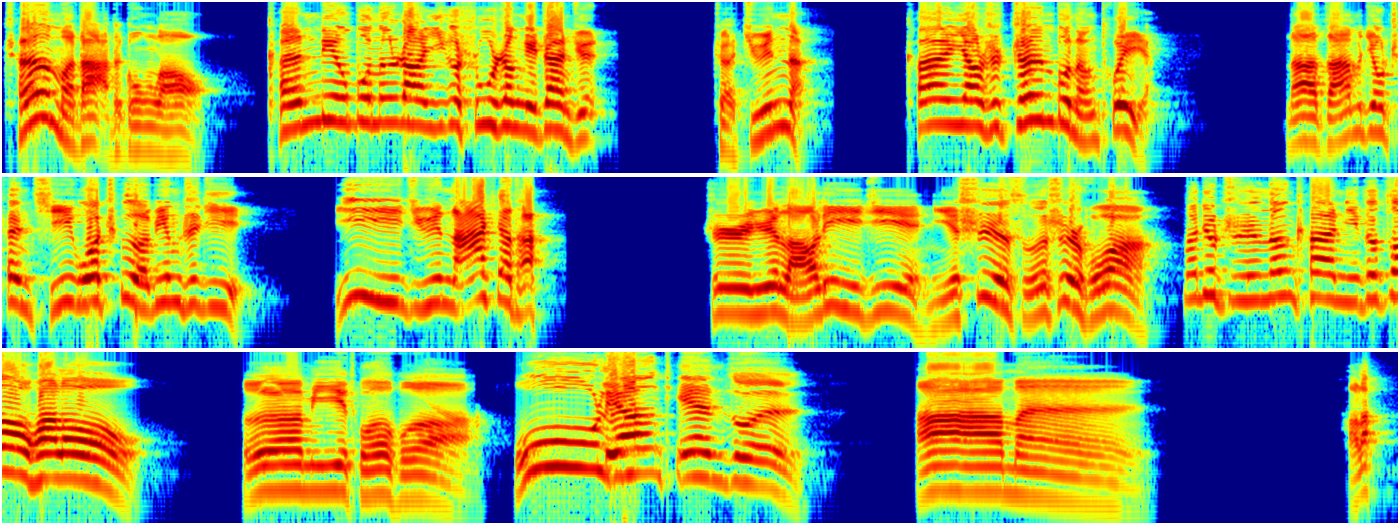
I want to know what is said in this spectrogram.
这么大的功劳，肯定不能让一个书生给占去。这军呢，看样是真不能退呀。那咱们就趁齐国撤兵之机，一举拿下他。至于老利基，你是死是活，那就只能看你的造化喽。阿弥陀佛，无量天尊。阿门。好了，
